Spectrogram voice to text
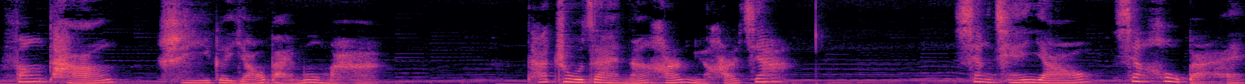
方糖是一个摇摆木马，它住在男孩女孩家。向前摇，向后摆，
